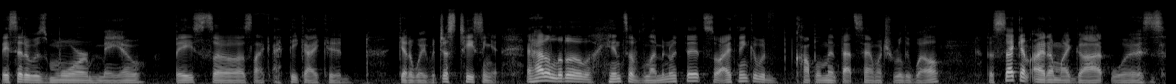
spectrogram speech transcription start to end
they said it was more mayo based. So I was like, I think I could get away with just tasting it. It had a little hint of lemon with it, so I think it would complement that sandwich really well. The second item I got was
